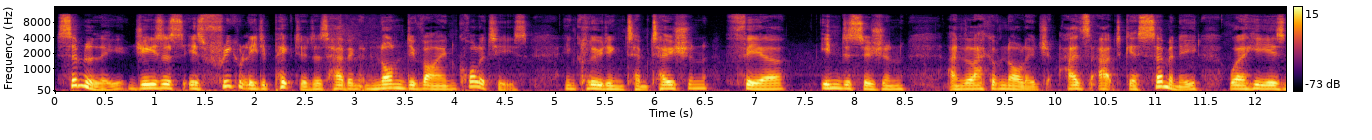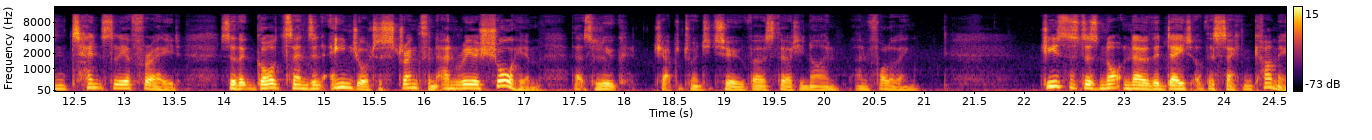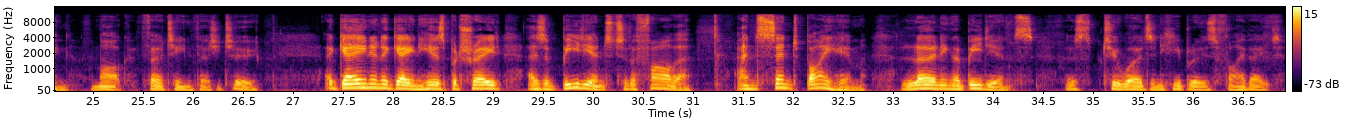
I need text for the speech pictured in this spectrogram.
Similarly, Jesus is frequently depicted as having non divine qualities, including temptation, fear, indecision, and lack of knowledge, as at Gethsemane, where he is intensely afraid, so that God sends an angel to strengthen and reassure him. That's Luke chapter 22, verse 39 and following. Jesus does not know the date of the second coming, Mark 13:32. Again and again he is portrayed as obedient to the Father and sent by him, learning obedience. Those two words in Hebrews 5:8.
